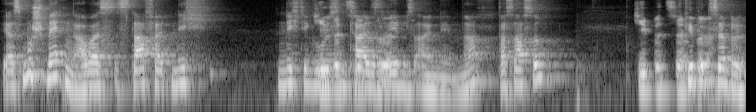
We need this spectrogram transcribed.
Ja, es muss schmecken, aber es, es darf halt nicht, nicht den größten Teil des Lebens einnehmen. Ne? Was sagst du? Keep it simple. Keep it simple,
